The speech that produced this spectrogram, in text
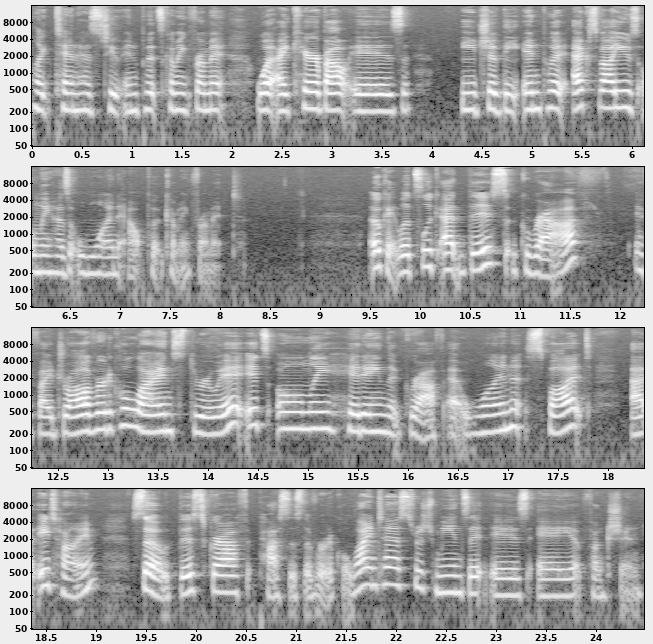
like 10 has two inputs coming from it. What I care about is each of the input x values only has one output coming from it. Okay, let's look at this graph. If I draw vertical lines through it, it's only hitting the graph at one spot at a time. So this graph passes the vertical line test, which means it is a function.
